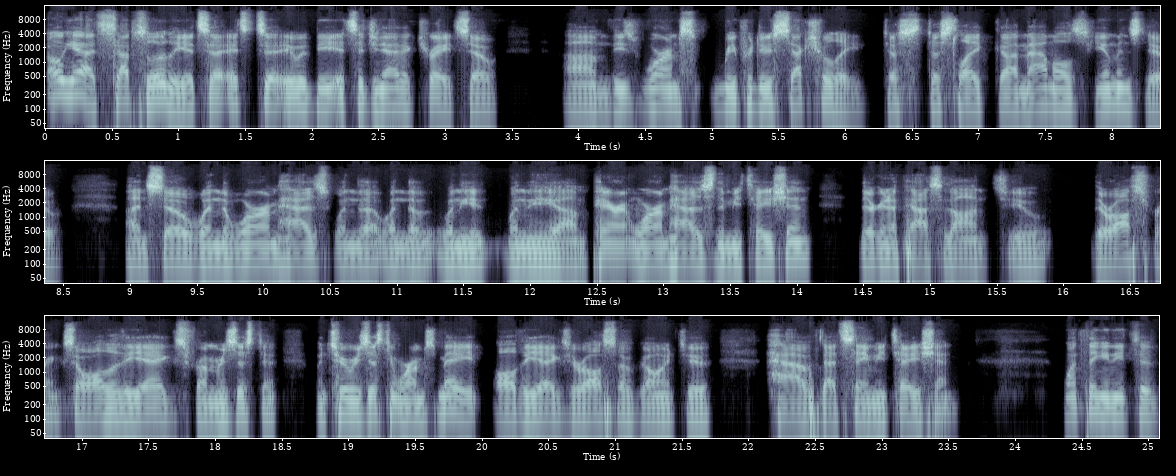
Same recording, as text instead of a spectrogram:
Oh yeah, it's absolutely. It's a, it's a, it would be it's a genetic trait. So um, these worms reproduce sexually, just just like uh, mammals, humans do. And so when the worm has when the when the when the when the um, parent worm has the mutation, they're going to pass it on to their offspring. So all of the eggs from resistant when two resistant worms mate, all the eggs are also going to have that same mutation. One thing you need to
